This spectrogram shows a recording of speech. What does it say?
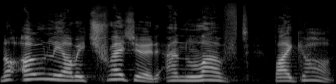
Not only are we treasured and loved by God,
